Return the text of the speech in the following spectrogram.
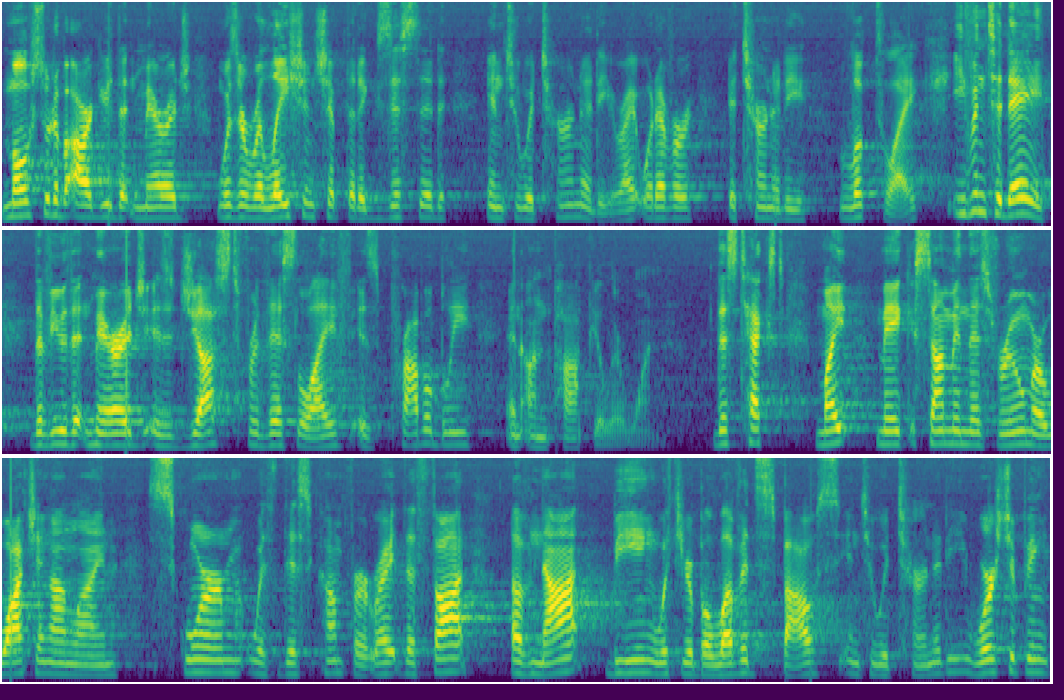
Most would have argued that marriage was a relationship that existed into eternity, right? Whatever eternity looked like. Even today, the view that marriage is just for this life is probably an unpopular one. This text might make some in this room or watching online squirm with discomfort, right? The thought of not being with your beloved spouse into eternity, worshiping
